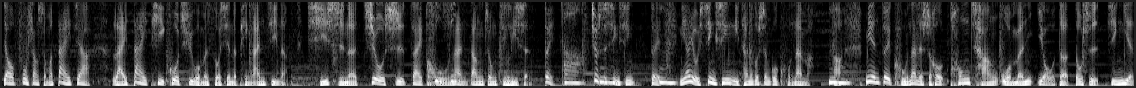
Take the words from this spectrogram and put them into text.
要付上什么代价来代替过去我们所献的平安祭呢？其实呢，就是在苦难当中经历神，对啊，就是信心，对，你要有信心，你才能够胜过苦难嘛。啊，面对苦难的时候，通常我们有的都是经验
